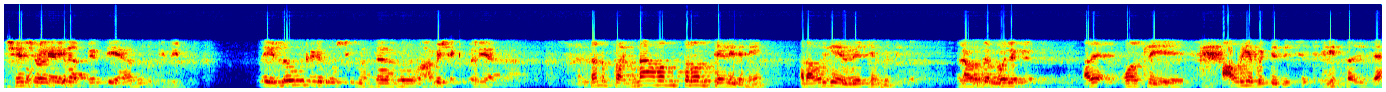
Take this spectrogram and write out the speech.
ವಿಶೇಷವಾಗಿ ಅಭ್ಯರ್ಥಿ ಯಾರು ಗೊತ್ತಿಲ್ಲ. ಕಡೆ ಮೋಸ್ಟ್ಲಿ ಮತದಾರರು ಆಮಿಷಕ್ಕೆ ಬಲಿಯಾದ್ರ? ನಾನು ಪ್ರಜ್ಞಾವಂತರು ಅಂತ ಹೇಳಿದ್ದೀನಿ ಅದು ಅವರಿಗೆ ವಿವೇಚನೆ ಬಿಟ್ಟಿದ್ದು. ಅಲ್ಲ ಅವ್ರದ್ದೇ ಮೌಲ್ಯ ಅದೇ ಮೋಸ್ಟ್ಲಿ ಅವ್ರಿಗೆ ಬಿಟ್ಟಿದ್ದು ಇಂಥ ವಿಷಯ.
